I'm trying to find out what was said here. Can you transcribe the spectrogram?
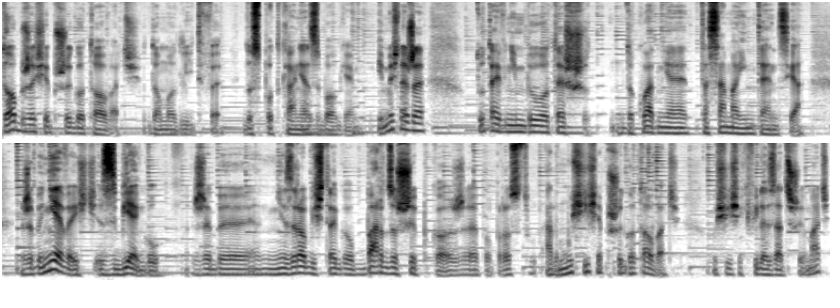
dobrze się przygotować do modlitwy, do spotkania z Bogiem. I myślę, że tutaj w nim było też dokładnie ta sama intencja, żeby nie wejść z biegu, żeby nie zrobić tego bardzo szybko, że po prostu, ale musi się przygotować, musi się chwilę zatrzymać,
